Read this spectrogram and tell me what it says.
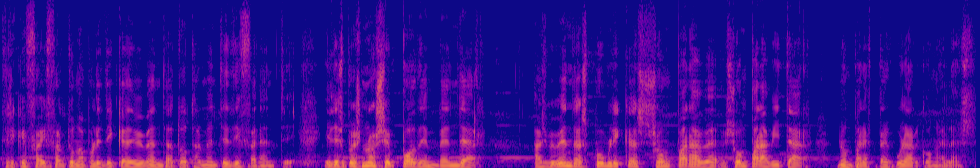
Dicir que fai falta unha política de vivenda totalmente diferente. E despois non se poden vender. As vivendas públicas son para son para habitar, non para especular con elas.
